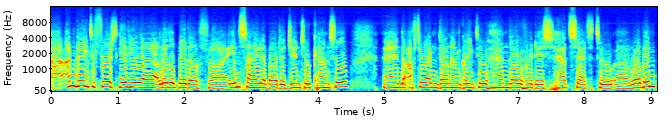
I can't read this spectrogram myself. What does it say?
Uh, I'm going to first give you a little bit of uh, insight about the Gentoo Council, and after I'm done, I'm going to hand over this headset to uh, Robin,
